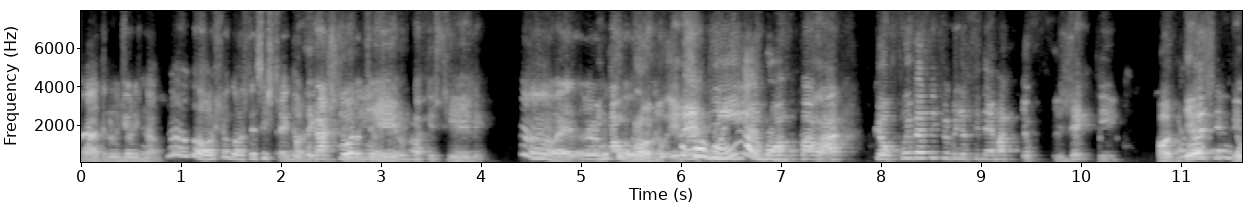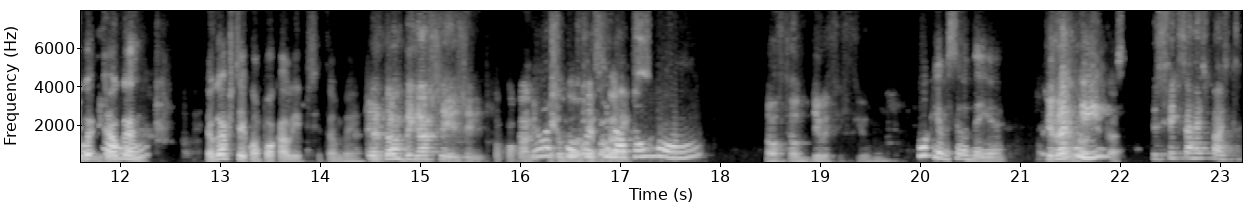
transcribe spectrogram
Ah, a trilogia original. Não, eu gosto, eu gosto desses três. Você gastou trilogia dinheiro original. pra assistir ele? Não, é, era muito Então, pronto, ele é Achou ruim, eu posso falar. Porque eu fui ver esse filme no cinema, eu, gente, Eu odeio esse Eu, filme. eu, ga- eu gastei com Apocalipse também. Eu também achei, gente, com Eu Apocalipse. acho Eu que o gosto de final tão bom. Nossa, eu odeio esse filme. Por que você odeia? Porque ele é Eu ruim. Cássio. Justifica a resposta.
